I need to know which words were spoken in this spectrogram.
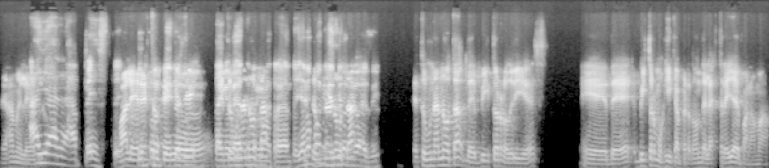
Déjame leer. Ay, a la peste. Vale, esto, esto, esto, es una nota. Ya no puedo decir lo que iba a decir. Esto es una nota de Víctor Rodríguez, eh, de Víctor Mojica, perdón, de la Estrella de Panamá,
